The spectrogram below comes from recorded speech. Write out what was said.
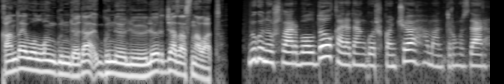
Кандай болгон күндө да күнөөлүүлөр жазасын алат. Бүгүн ушулар болду. Кайрадан көрүшкөнчө аман туруңуздар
